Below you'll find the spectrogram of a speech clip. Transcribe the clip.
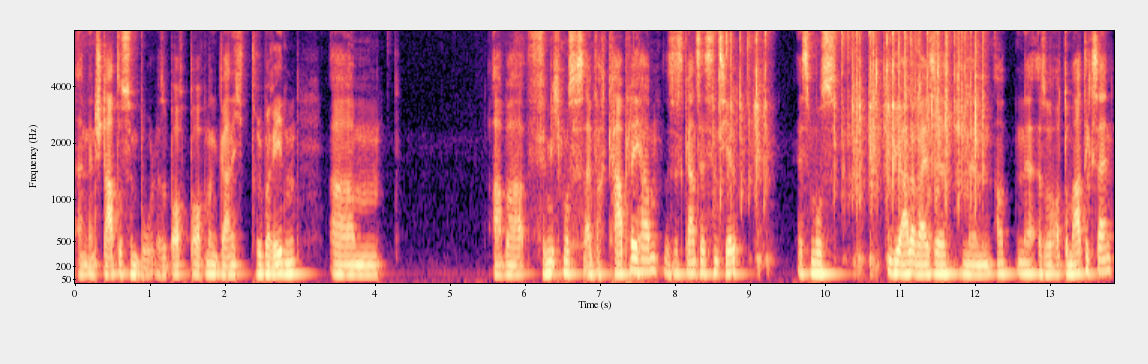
ein, ein Statussymbol. Also braucht, braucht man gar nicht drüber reden. Ähm, Aber für mich muss es einfach CarPlay haben. Das ist ganz essentiell. Es muss idealerweise eine, also Automatik sein,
